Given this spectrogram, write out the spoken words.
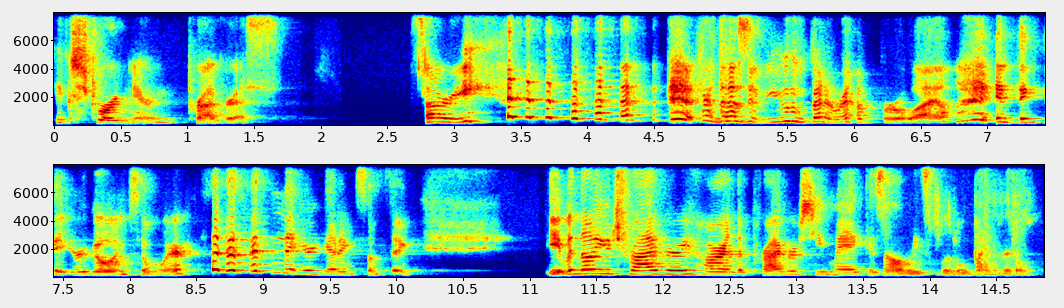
extraordinary progress. Sorry. for those of you who've been around for a while and think that you're going somewhere and that you're getting something. Even though you try very hard, the progress you make is always little by little.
